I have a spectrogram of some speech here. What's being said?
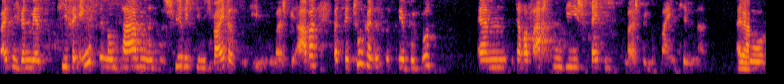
weiß nicht, wenn wir jetzt tiefe Ängste in uns haben, ist es schwierig, die nicht weiterzugeben zum Beispiel. Aber was wir tun können, ist, dass wir bewusst ähm, darauf achten, wie spreche ich zum Beispiel mit meinen Kindern. Also ja.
